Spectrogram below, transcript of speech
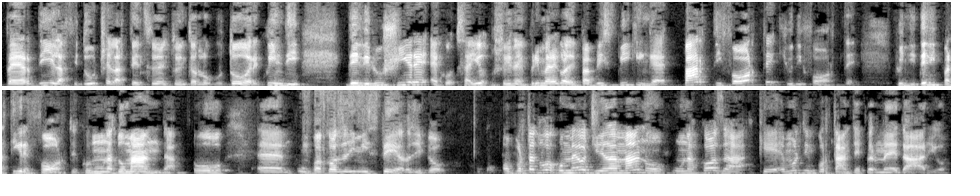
perdi la fiducia e l'attenzione del tuo interlocutore. Quindi devi riuscire, ecco, sai, io so la prima regola del public speaking è parti forte, chiudi forte. Quindi devi partire forte con una domanda o eh, un qualcosa di mistero. Ad esempio, ho portato qua con me oggi nella mano una cosa che è molto importante per me, Dario.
